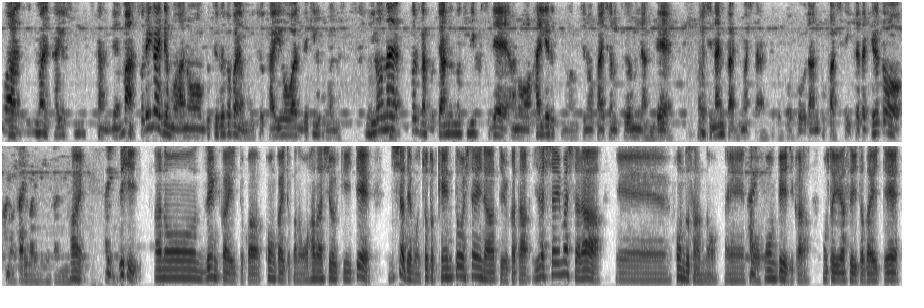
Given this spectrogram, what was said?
はは、今まで対応してきたんで、まあ、それ以外でも、あの、物流とかでも一応対応はできると思います。いろんな、とにかくジャンルの切り口で、あの、入れるっていうのがうちの会社の強みなんで、はいもし何かありましたら、ちょっとご相談とかしていただけると、あの、幸いでございます。はい。はいぜひ、あのー前回とか今回とかのお話を聞いて、自社でもちょっと検討したいなという方いらっしゃいましたら、えー、フォンドさんの、えっ、と、はいホームページからお問い合わせいただいて、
